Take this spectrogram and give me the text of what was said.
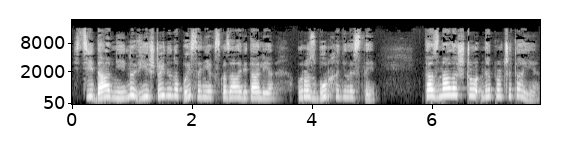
ці давні й нові, щойно написані, як сказала Віталія, розбурхані листи. Та знала, що не прочитає,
